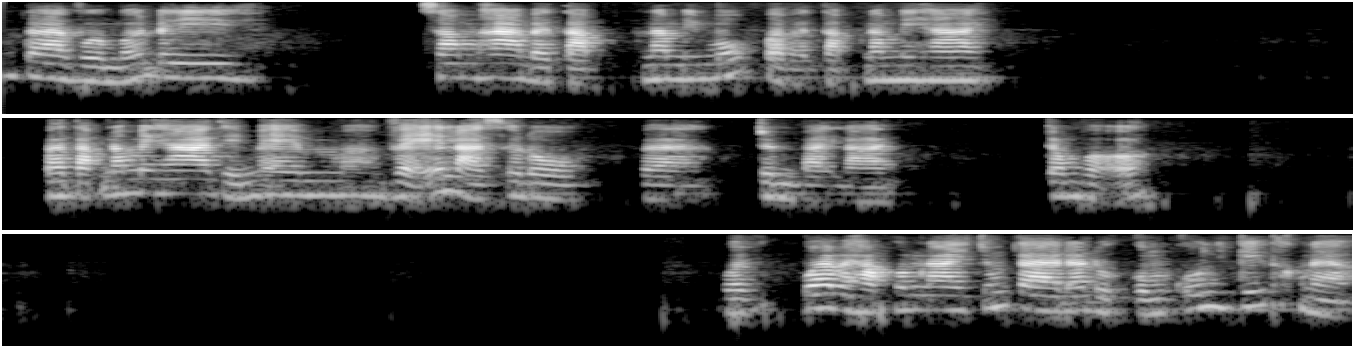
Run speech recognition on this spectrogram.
Chúng ta vừa mới đi xong hai bài tập 51 và bài tập 52. Bài tập 52 thì mấy em vẽ lại sơ đồ và trình bày lại trong vở. Qua bài học hôm nay, chúng ta đã được củng cố những kiến thức nào?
